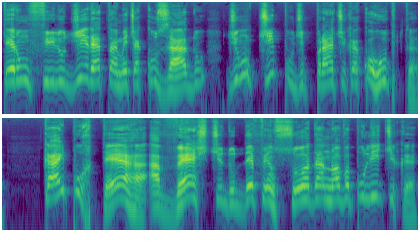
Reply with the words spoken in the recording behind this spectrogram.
ter um filho diretamente acusado de um tipo de prática corrupta cai por terra a veste do defensor da nova política,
